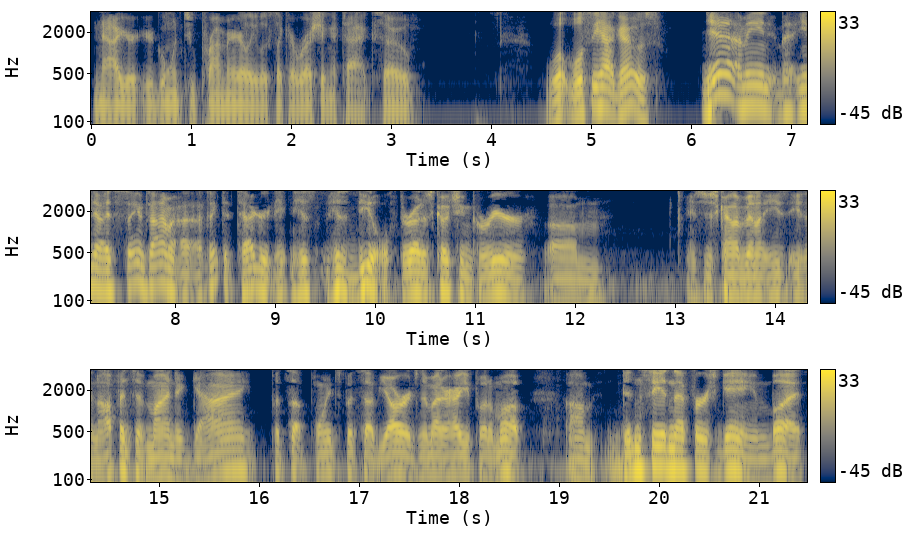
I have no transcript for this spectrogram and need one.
now you're you're going to primarily looks like a rushing attack. So we'll we'll see how it goes. Yeah, I mean, but you know, at the same time, I, I think that Taggart, his his deal throughout his coaching career, um, it's just kind of been a, he's he's an offensive minded guy. Puts up points, puts up yards, no matter how you put him up. Um, didn't see it in that first game, but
